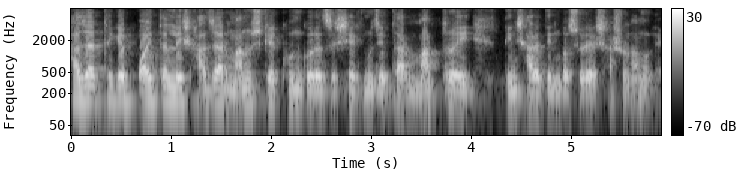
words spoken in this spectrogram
হাজার থেকে পঁয়তাল্লিশ হাজার মানুষকে খুন করেছে শেখ মুজিব তার মাত্র এই তিন, সাড়ে তিন বছরের শাসন আমলে।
